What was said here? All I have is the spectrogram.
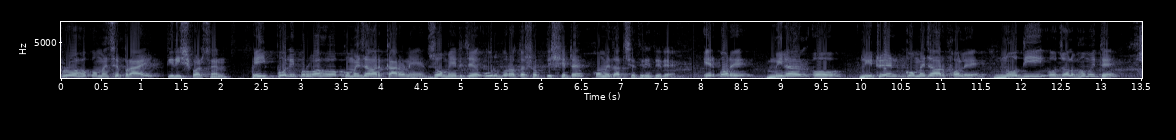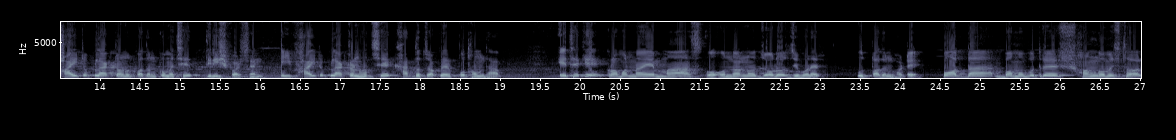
প্রবাহ কমেছে প্রায় তিরিশ পার্সেন্ট এই পলিপ্রবাহ কমে যাওয়ার কারণে জমির যে উর্বরতা শক্তি সেটা কমে যাচ্ছে ধীরে ধীরে। এরপরে মিনারেল ও নিউট্রিয়েন্ট কমে যাওয়ার ফলে নদী ও জলভূমিতে ফাইটোপ্ল্যাকটন উৎপাদন কমেছে তিরিশ পার্সেন্ট। এই ফাইটোপ্ল্যাকটন হচ্ছে খাদ্যচক্রের প্রথম ধাপ। এ থেকে ক্রমান্বয়ে মাছ ও অন্যান্য জলজ জীবনের উৎপাদন ঘটে। পদ্মা ব্রহ্মপুত্রের সঙ্গমস্থল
